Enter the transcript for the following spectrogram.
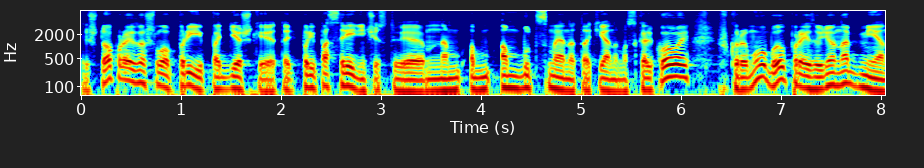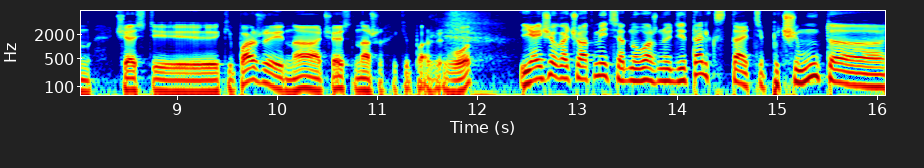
И что произошло при поддержке, при посредничестве омбудсмена Татьяны Москальковой? В Крыму был произведен обмен части экипажей на часть наших экипажей. Вот. Я еще хочу отметить одну важную деталь. Кстати, почему-то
